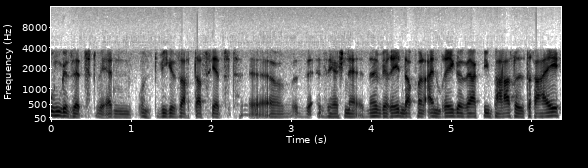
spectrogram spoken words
umgesetzt werden. Und wie gesagt, das jetzt äh, sehr schnell. Ne? Wir reden da von einem Regelwerk wie Basel III,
